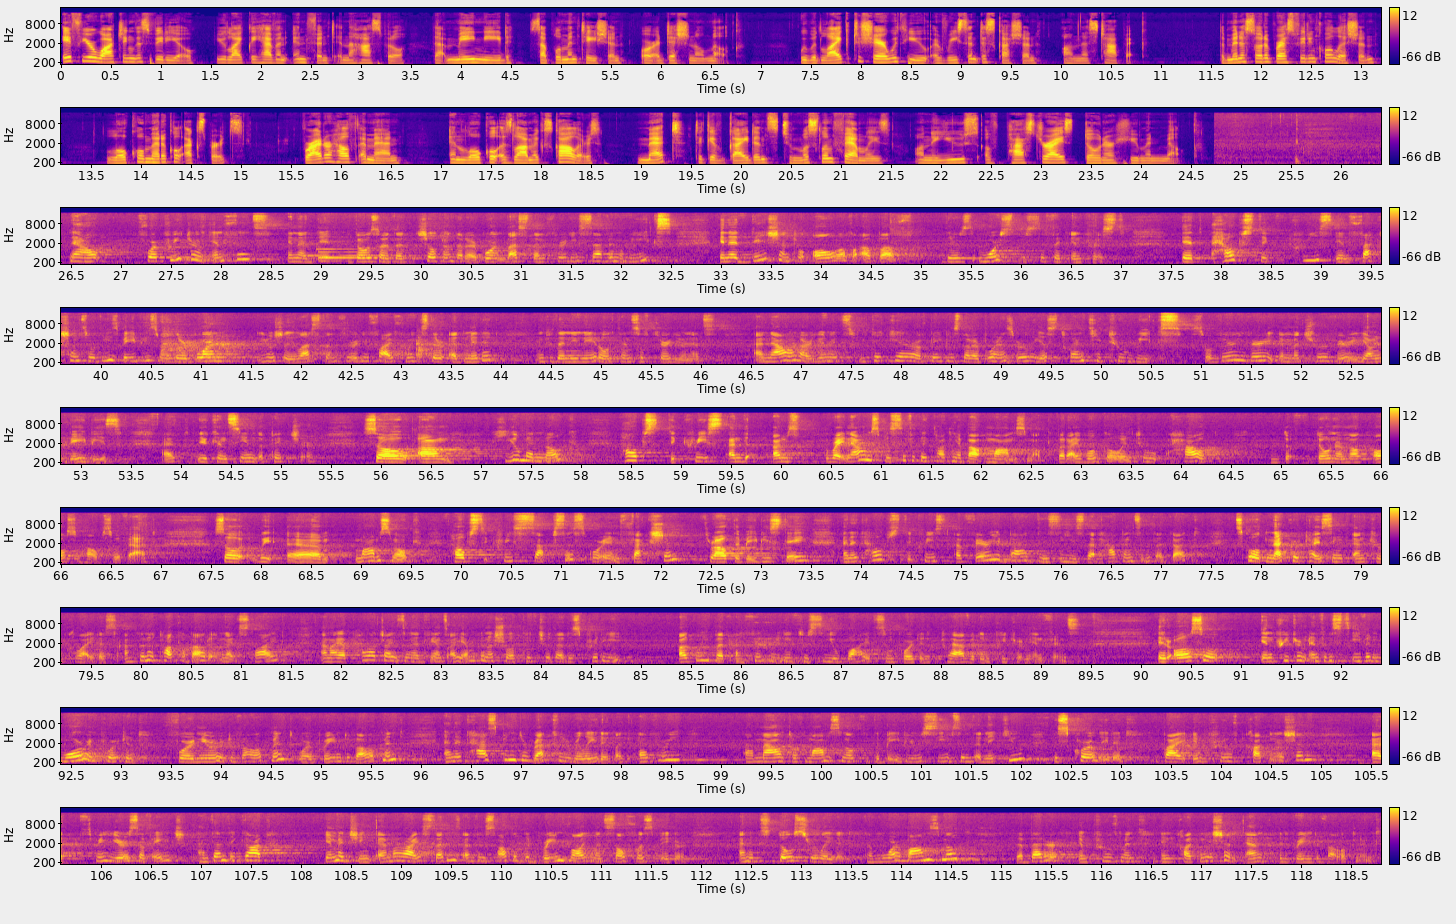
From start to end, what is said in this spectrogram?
If you're watching this video, you likely have an infant in the hospital that may need supplementation or additional milk. We would like to share with you a recent discussion on this topic. The Minnesota Breastfeeding Coalition, local medical experts, Brighter Health MN, and local Islamic scholars met to give guidance to Muslim families on the use of pasteurized donor human milk. Now, for preterm infants, in adi- those are the children that are born less than 37 weeks. In addition to all of above, there's more specific interest. It helps decrease infection. So these babies, when they're born, usually less than 35 weeks, they're admitted into the neonatal intensive care units. And now in our units, we take care of babies that are born as early as 22 weeks. So very, very immature, very young babies, as you can see in the picture. So um, human milk helps decrease, and I'm, right now I'm specifically talking about mom's milk, but I will go into how do- donor milk also helps with that. So we, um, mom's milk helps decrease sepsis or infection throughout the baby's stay, and it helps decrease a very bad disease that happens in the gut. It's called necrotizing enterocolitis. I'm going to talk about it next slide, and I apologize in advance. I am going to show a picture that is pretty ugly, but I think we need to see why it's important to have it in preterm infants. It also, in preterm infants, it's even more important for neurodevelopment or brain development, and it has been directly related. Like every amount of mom's milk that the baby receives in the NICU is correlated by improved cognition at three years of age. And then they got imaging, MRI studies, and they saw that the brain volume itself was bigger. And it's dose related. The more mom's milk, the better improvement in cognition and in brain development.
